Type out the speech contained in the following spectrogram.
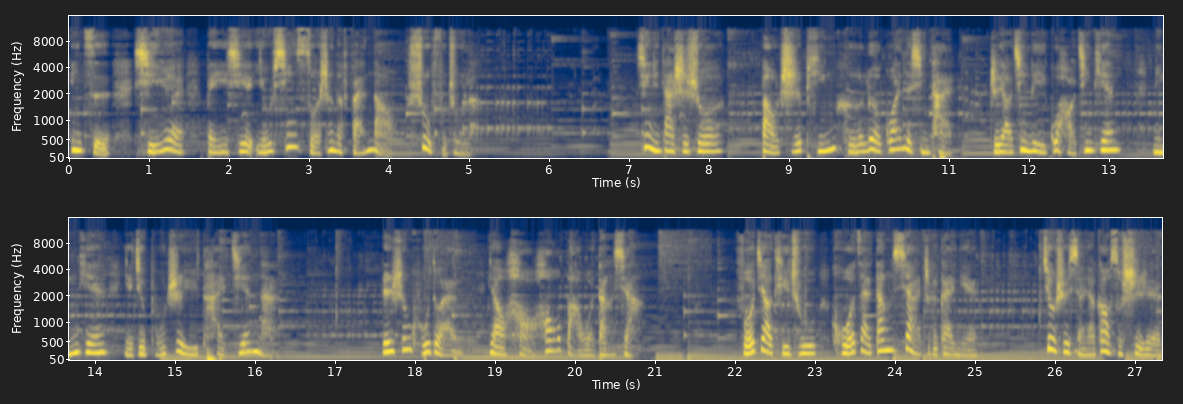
因此喜悦被一些由心所生的烦恼束缚住了。星云大师说：“保持平和乐观的心态，只要尽力过好今天，明天也就不至于太艰难。人生苦短。”要好好把握当下。佛教提出“活在当下”这个概念，就是想要告诉世人，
